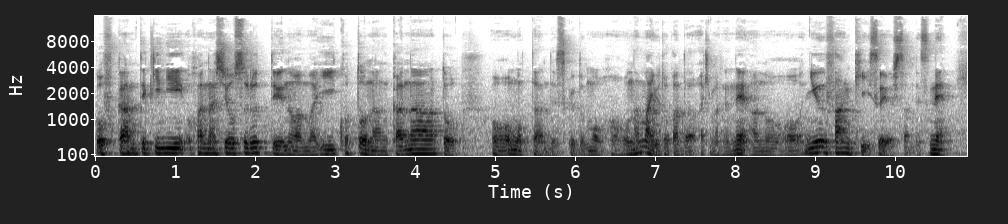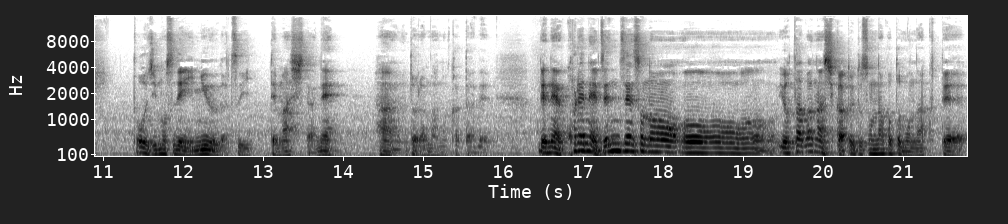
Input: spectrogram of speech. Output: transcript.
こう俯瞰的にお話をするっていうのはまあいいことなんかなと思ったんですけどもお名前言うとかとあきませんね。あのニューファンキー末吉さんですね。当時もすでにニューがついてましたね。はいドラマの方で。でねこれね全然その与太話かというとそんなこともなくて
